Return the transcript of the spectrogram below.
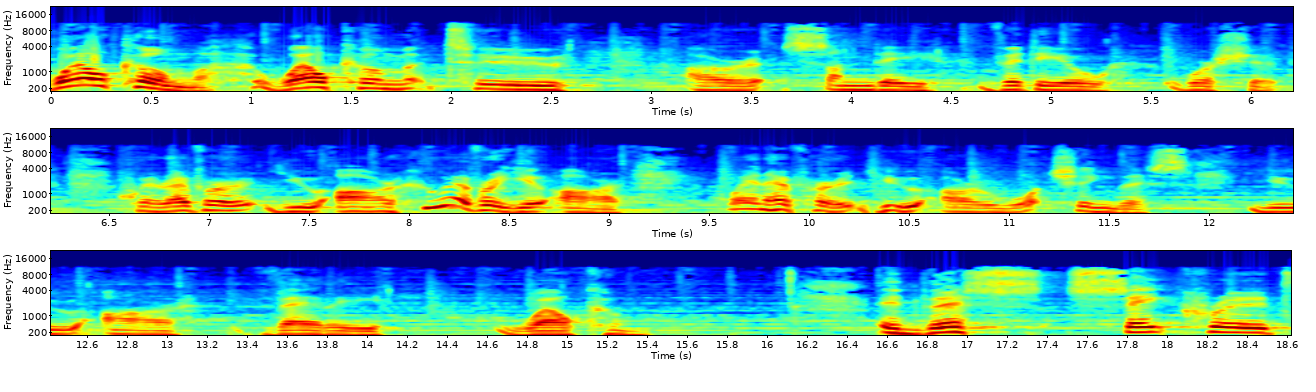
Welcome, welcome to our Sunday video worship. Wherever you are, whoever you are, whenever you are watching this, you are very welcome. In this sacred,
